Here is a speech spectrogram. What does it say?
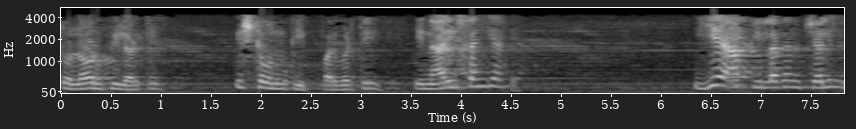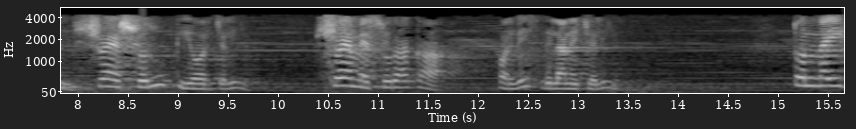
तो लौ रूपी लड़की, इष्ट उन्मुखी प्रवृत्ति, ये नारी संज्ञा है। ये आपकी लगन चली स्वयं स्वरूप की ओर चली स्वयं में सुरा का प्रवेश दिलाने चली। तो नई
